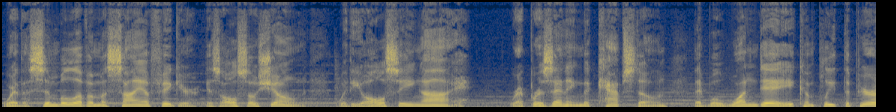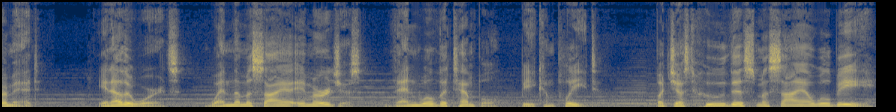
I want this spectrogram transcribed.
where the symbol of a Messiah figure is also shown with the all seeing eye, representing the capstone that will one day complete the pyramid. In other words, when the Messiah emerges, then will the temple be complete. But just who this Messiah will be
